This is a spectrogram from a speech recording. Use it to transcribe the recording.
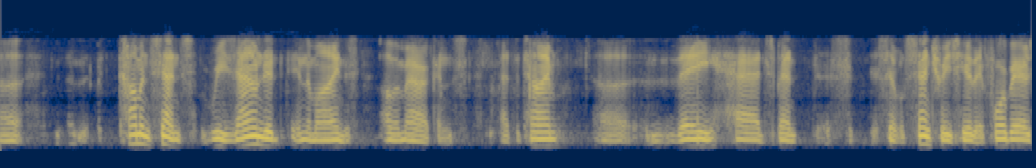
Uh, common sense resounded in the minds of Americans. At the time, uh, they had spent several centuries here. Their forebears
